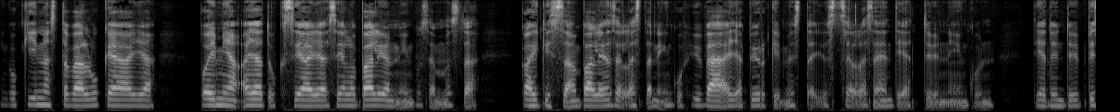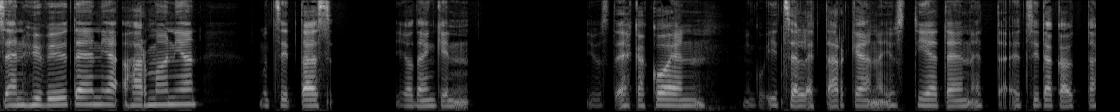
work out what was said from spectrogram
niin kiinnostavaa lukea ja poimia ajatuksia ja siellä on paljon niin semmoista, kaikissa on paljon sellaista niin kuin hyvää ja pyrkimystä just sellaiseen tiettyyn niin kuin, tietyn tyyppiseen hyvyyteen ja harmoniaan. Mutta sitten taas jotenkin just ehkä koen niin kuin itselle tärkeänä just tieteen, että, että sitä kautta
